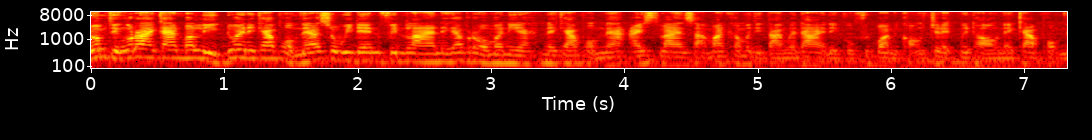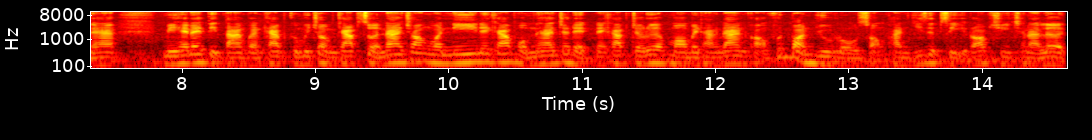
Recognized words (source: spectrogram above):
รวมถึงรายการบอลลีกด้วยนะครับผมนะสวีเดนฟินแลนด์นะครับโรมาเนียนะครับผมนะไอซ์แลนด์สามารถเข้ามาติดตามกันได้ในกลุ่มฟุตบอลของเจเด็ดมือทองนะครับผมนะฮะมีให้ได้ติดตามกันครับคุณผู้ชมครับ ส่วนหน้าช่องวันนี้นะครับผมนะฮะเจเด็ดนะครับจะเลือกมองไปทางด้านของฟุตบอลยูโร 2024 รอบชิงชนะเลิศ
